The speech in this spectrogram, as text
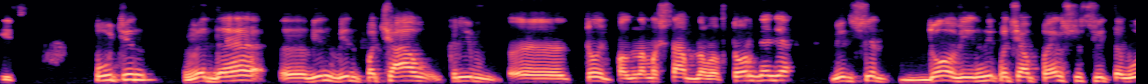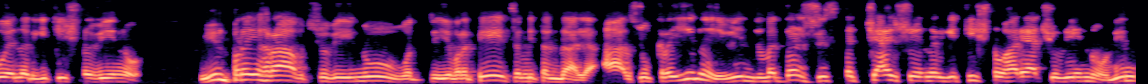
якісь. Путін веде, е, він, він почав, крім е, той повномасштабного вторгнення, він ще до війни почав Першу світову енергетичну війну. Він проіграв цю війну от, європейцям і так далі. А з Україною він веде жесточайшу енергетичну гарячу війну. Він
